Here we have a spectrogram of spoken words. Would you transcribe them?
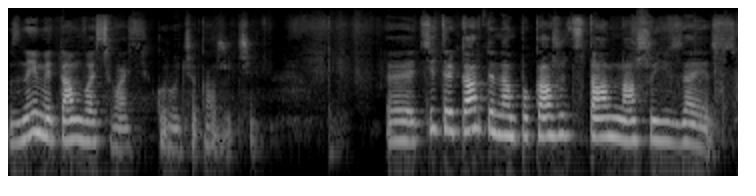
з ними там вась-вась, коротше кажучи. Е, ці три карти нам покажуть стан нашої ЗАЕС.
